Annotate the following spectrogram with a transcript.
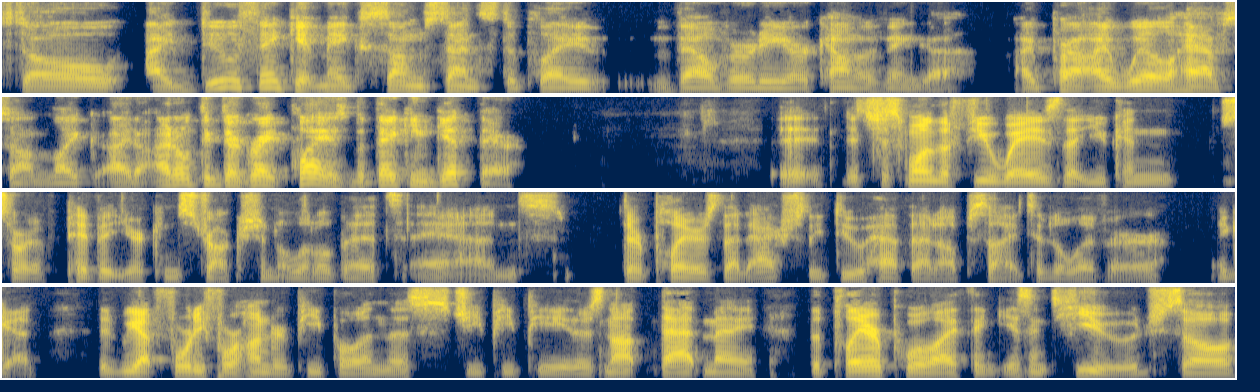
so I do think it makes some sense to play Valverde or Camavinga. I I will have some. Like, I I don't think they're great plays, but they can get there. It, it's just one of the few ways that you can sort of pivot your construction a little bit, and they're players that actually do have that upside to deliver. Again, we got 4,400 people in this GPP. There's not that many. The player pool, I think, isn't huge. So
